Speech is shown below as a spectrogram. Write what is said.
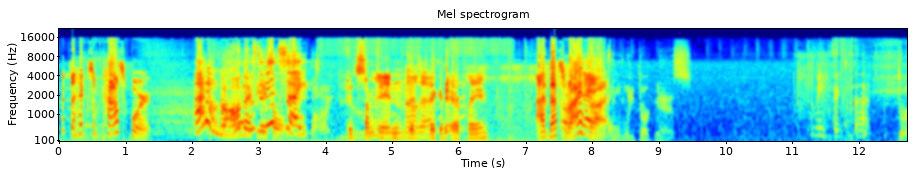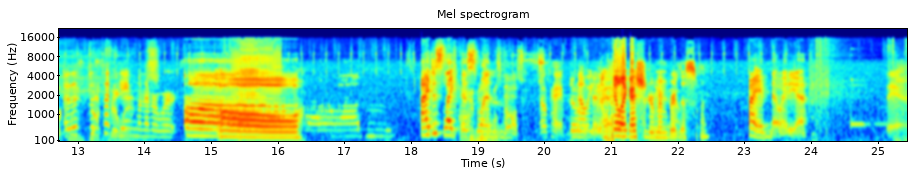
What the heck's a passport? I don't know. The know. Honda What's vehicle. an insight? It's something didn't to that. take an airplane. Uh, that's what Oh, I thanks. thought. Only darkness. Let me fix that. Darkly Uh, this this set game villains. will never work. Uh, Oh, um, I just like this one. Okay, Oh, now we there get we I feel like I should remember this one. I have no idea. There.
